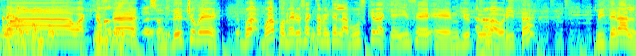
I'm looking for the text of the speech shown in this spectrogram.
fregado HomePod. Wow, aquí más del está. de Sony. De hecho, ve, voy a, poner exactamente la búsqueda que hice en YouTube Ajá. ahorita. Literal,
